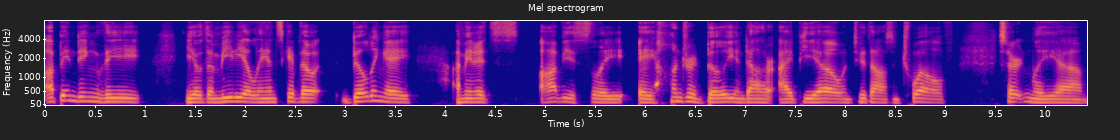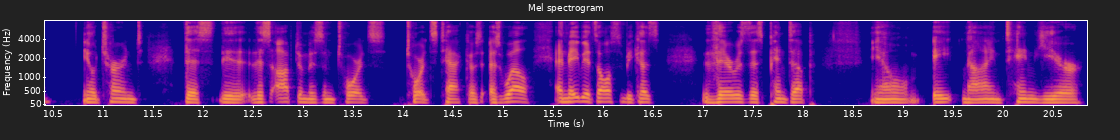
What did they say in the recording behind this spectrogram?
upending the you know the media landscape. Though building a, I mean, it's obviously a hundred billion dollar IPO in 2012 certainly um, you know turned this the, this optimism towards towards tech as, as, well and maybe it's also because there was this pent up you know eight nine ten year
